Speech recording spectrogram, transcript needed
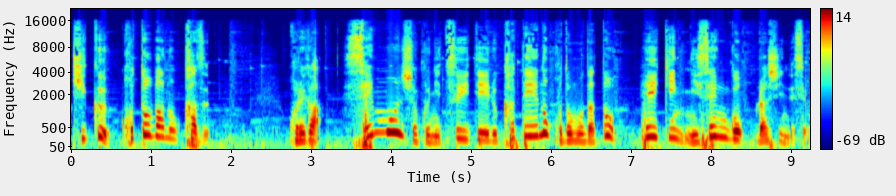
聞く言葉の数。これが専門職についている家庭の子供だと平均2000語らしいんですよ。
